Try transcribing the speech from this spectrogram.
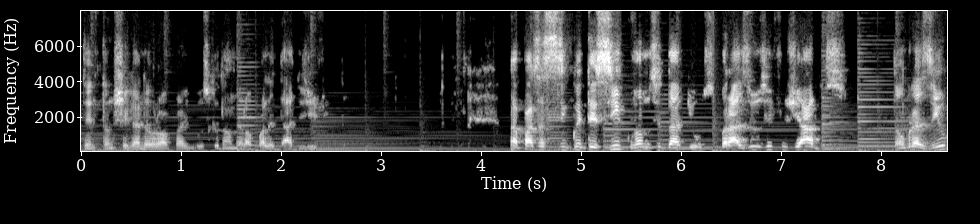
tentando chegar na Europa em busca de uma melhor qualidade de vida. Na página 55, vamos citar aqui os Brasil os refugiados. Então, o Brasil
